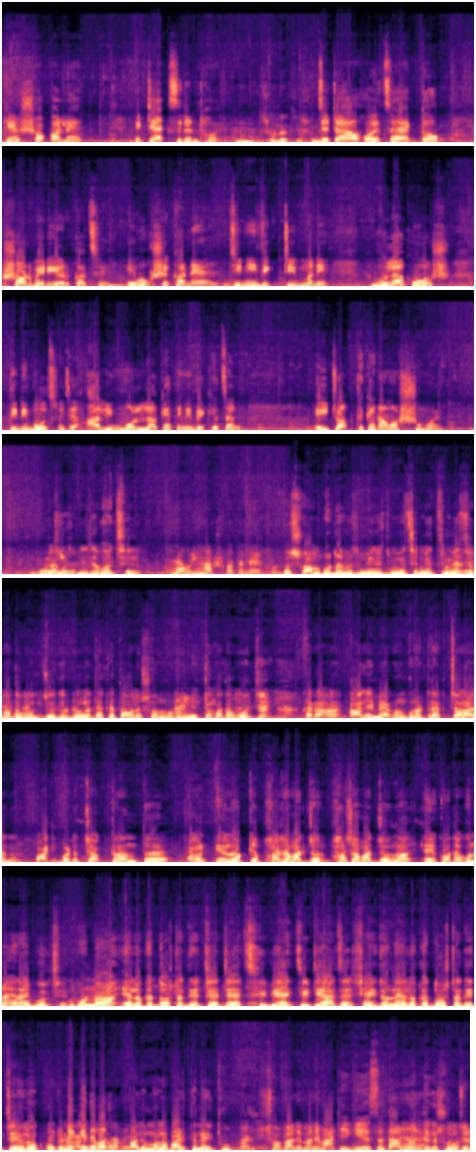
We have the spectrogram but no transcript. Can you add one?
আজকে সকালে একটি অ্যাক্সিডেন্ট হয়। শুনেছি যেটা হয়েছে একদম সরবেরিয়ার কাছে। এবং সেখানে যিনি ভিকটিম মানে ভোলা ঘোষ তিনি বলছেন যে আলিম মোল্লাকে তিনি দেখেছেন এই ট্রাক থেকে নামার সময়। ভোলা ঘোষ নিজে বলছে? হ্যাঁ উনি হাসপাতালে এখন। সম্পূর্ণ মিথ্যে কথা বলছে যদি বলে থাকে তাহলে সম্পূর্ণ মিথ্যা কথা বলছে। কারণ আলিম এখন কোনো ট্র্যাক চালায় না। পার্টি পার্টির চক্রান্ত এখন এ লোককে ফাঁসাবার জন্য ফাঁসাবার জন্য এই কথাগুলো এরাই বলছে। সম্পূর্ণ এ লোকের দোষটা দিচ্ছে যে সিবিআই চিঠি আছে সেই জন্য এ লোকের দোষটা দিচ্ছে। এ লোক একটু ডেকে দেওয়া যাবে? আলিম মোল্লা বাড়িতে নেই তো। সকালে মানে মাটি গিয়েছে তারপর থেকে শুনছি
